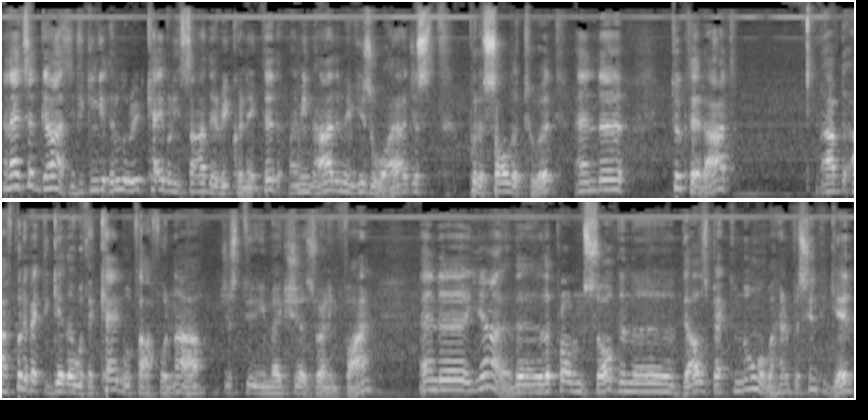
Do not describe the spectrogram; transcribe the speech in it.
And that's it guys, if you can get the little red cable inside there reconnected, I mean I didn't use a wire, I just put a solder to it and uh, took that out, I've, I've, put it back together with a cable tie for now, just to make sure it's running fine. And uh, yeah, the the problem's solved and the uh, Dell's back to normal, 100% again.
